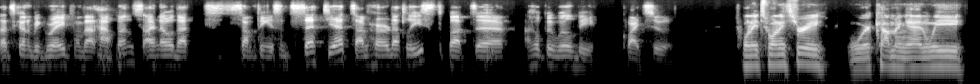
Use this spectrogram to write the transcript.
that's going to be great when that happens. I know that something isn't set yet. I've heard at least, but uh, I hope it will be quite soon. 2023, we're coming, and we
